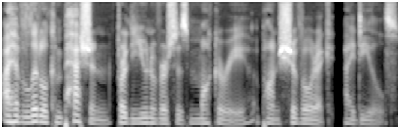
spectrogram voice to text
I have little compassion for the universe's mockery upon chivalric ideals.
